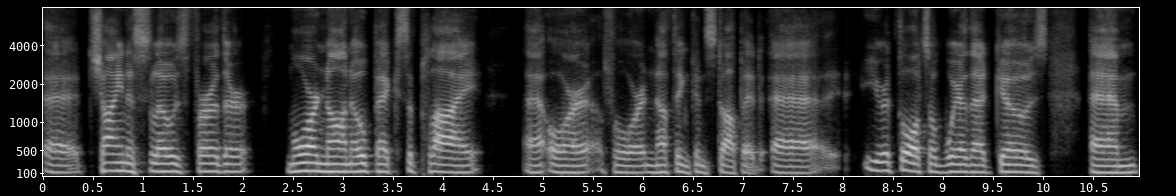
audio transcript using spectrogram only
uh, China slows further, more non OPEC supply, uh, or for nothing can stop it. Uh, your thoughts on where that goes? Um,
